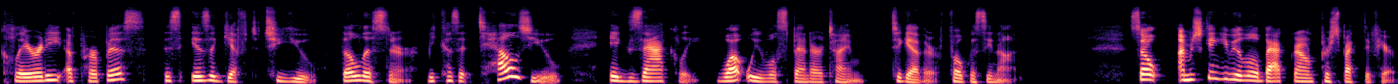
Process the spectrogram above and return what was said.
clarity of purpose, this is a gift to you, the listener, because it tells you exactly what we will spend our time together focusing on. So, I'm just going to give you a little background perspective here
